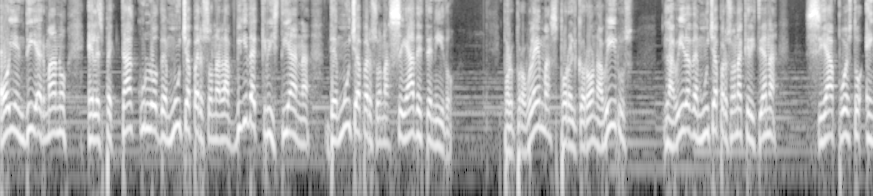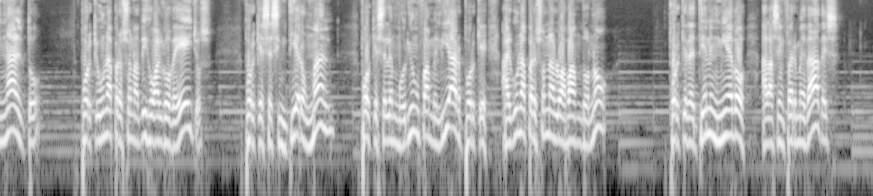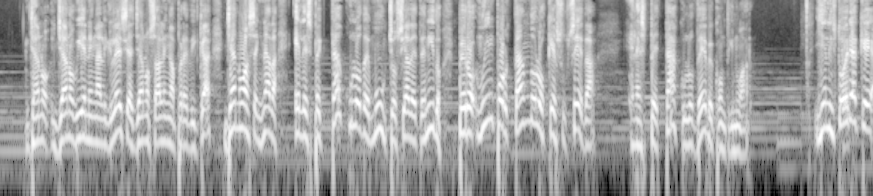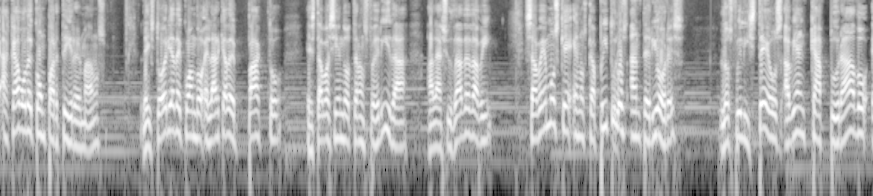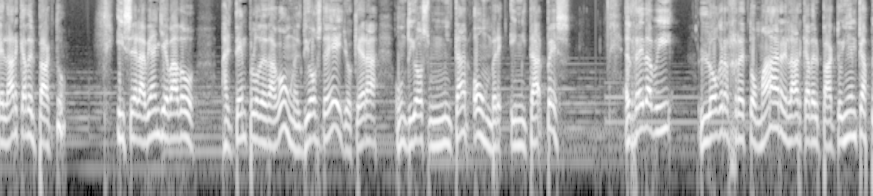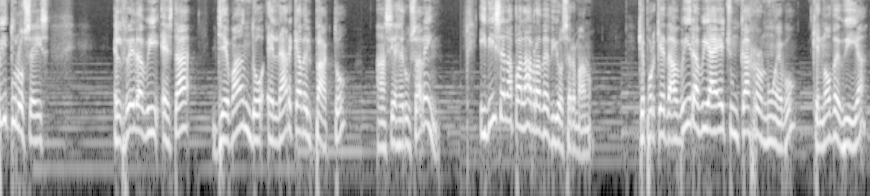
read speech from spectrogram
Hoy en día, hermano, el espectáculo de muchas personas, la vida cristiana de muchas personas se ha detenido. Por problemas, por el coronavirus. La vida de muchas personas cristianas se ha puesto en alto porque una persona dijo algo de ellos, porque se sintieron mal, porque se les murió un familiar, porque alguna persona lo abandonó, porque le tienen miedo a las enfermedades ya no, ya no vienen a la iglesia, ya no salen a predicar, ya no hacen nada. El espectáculo de muchos se ha detenido, pero no importando lo que suceda, el espectáculo debe continuar. Y en la historia que acabo de compartir, hermanos, la historia de cuando el arca del pacto estaba siendo transferida a la ciudad de David, sabemos que en los capítulos anteriores, los filisteos habían capturado el arca del pacto y se la habían llevado al templo de Dagón, el dios de ellos, que era un dios mitad hombre y mitad pez. El rey David logra retomar el arca del pacto y en el capítulo 6 el rey David está llevando el arca del pacto hacia Jerusalén. Y dice la palabra de Dios, hermano, que porque David había hecho un carro nuevo, que no debía,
